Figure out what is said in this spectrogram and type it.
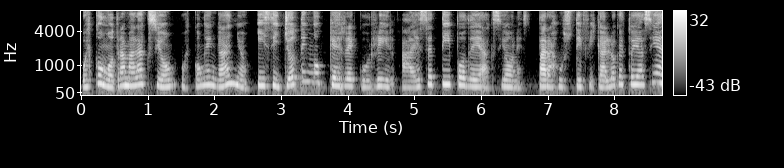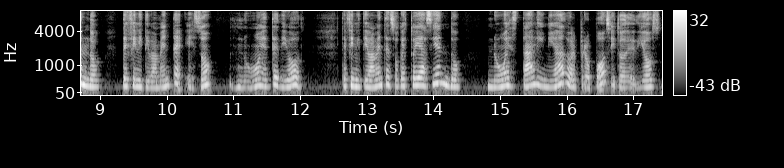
o es con otra mala acción o es con engaño. Y si yo tengo que recurrir a ese tipo de acciones para justificar lo que estoy haciendo, definitivamente eso no es de Dios. Definitivamente eso que estoy haciendo no está alineado al propósito de Dios.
